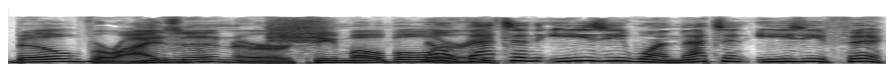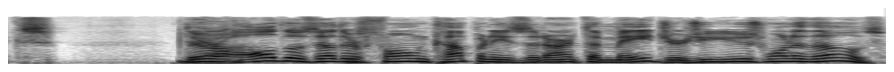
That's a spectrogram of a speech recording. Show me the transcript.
bill, Verizon or T-Mobile. Mm-hmm. no, or that's an easy one. That's an easy fix. There are all those other phone companies that aren't the majors. You use one of those.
